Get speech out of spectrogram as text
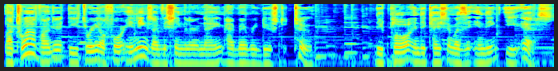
By 1200, the three or four endings of the singular name had been reduced to two. The plural indication was the ending es.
